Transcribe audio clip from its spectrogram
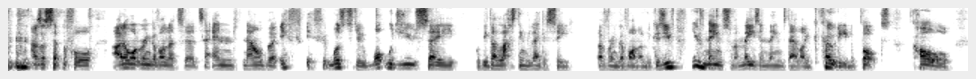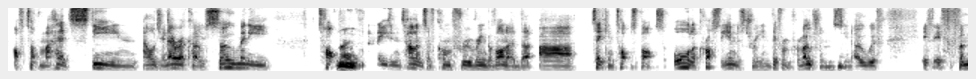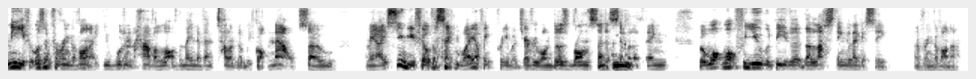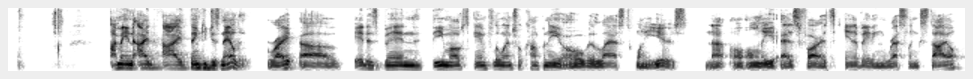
as I said before, I don't want Ring of Honor to, to end now, but if if it was to do, what would you say would be the lasting legacy of Ring of Honor? Because you've you've named some amazing names there, like Cody, the Bucks, Cole, off the top of my head, Steen, El Generico, so many top right. amazing talents have come through Ring of Honor that are taking top spots all across the industry in different promotions. You know, with if, if for me, if it wasn't for Ring of Honor, you wouldn't have a lot of the main event talent that we've got now. So, I mean, I assume you feel the same way. I think pretty much everyone does. Ron said a similar thing. But what what for you would be the the lasting legacy of Ring of Honor? I mean, I I think you just nailed it. Right, uh, it has been the most influential company over the last twenty years. Not only as far as innovating wrestling style,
